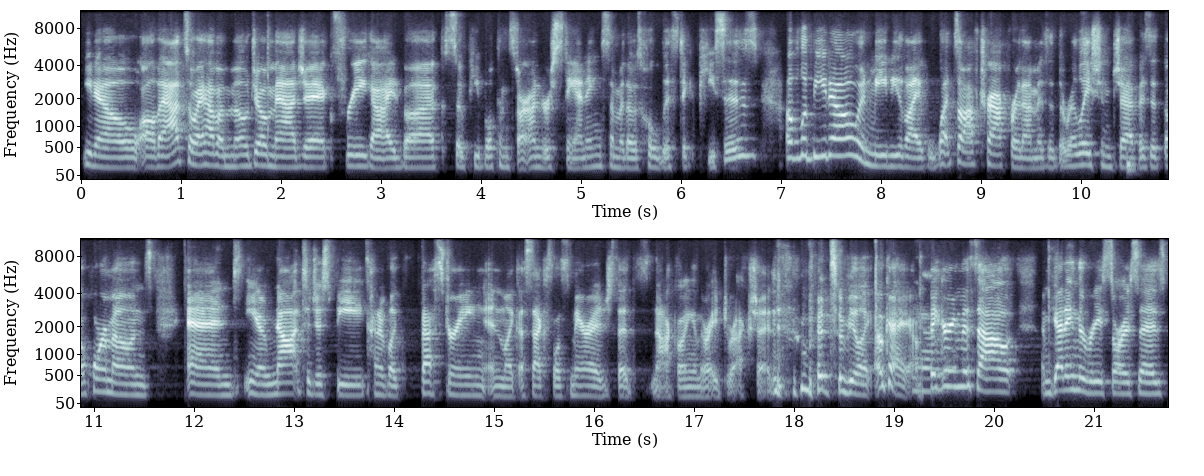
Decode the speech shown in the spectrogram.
you know all that. So i have a mojo magic free guidebook so people can start understanding some of those holistic pieces of libido and maybe like what's off track for them. Is it the relationship? Is it the hormones? And you know not to just be kind of like festering in like a sexless marriage that's not going in the right direction but to be like okay i'm Yeah. figuring this out. I'm getting the resources.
